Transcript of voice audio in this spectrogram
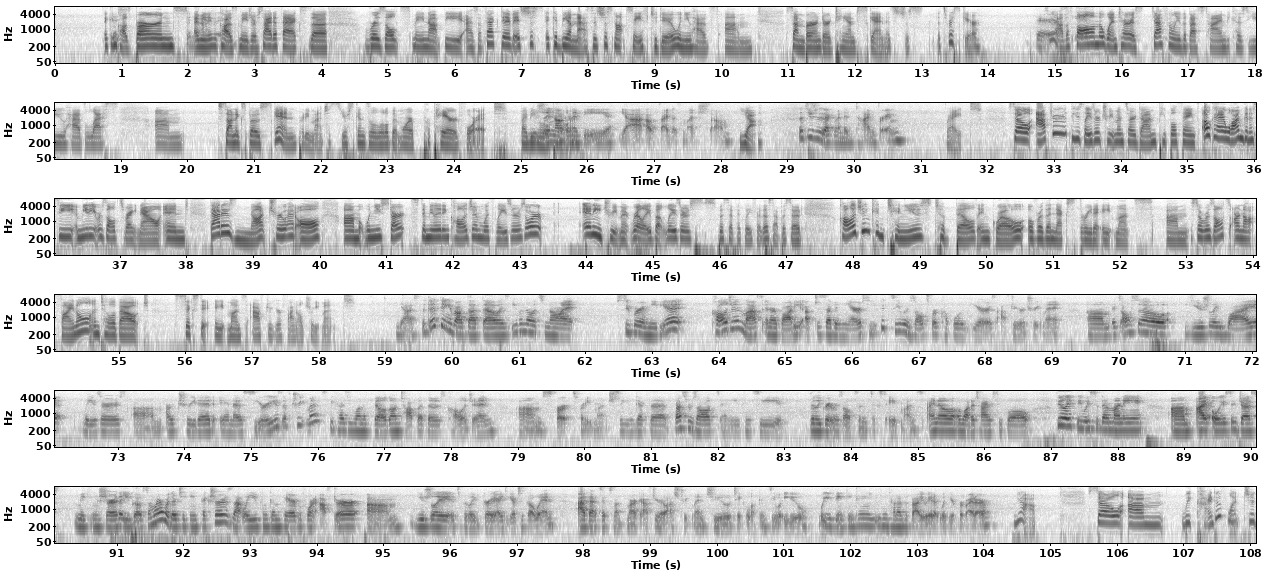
it can cause burns. Exactly. I mean, it can cause major side effects. The results may not be as effective. It's just, it could be a mess. It's just not safe to do when you have um, sunburned or tanned skin. It's just, it's riskier. very So, yeah, the fall and the winter is definitely the best time because you have less um, sun exposed skin, pretty much. It's, your skin's a little bit more prepared for it by being usually a little not going to be yeah outside as much. So Yeah. that's usually the recommended time frame. Right. So after these laser treatments are done, people think, okay, well, I'm going to see immediate results right now. And that is not true at all. Um, when you start stimulating collagen with lasers or any treatment really, but lasers specifically for this episode, collagen continues to build and grow over the next three to eight months. Um, so results are not final until about six to eight months after your final treatment. Yes, the good thing about that though is even though it's not super immediate, collagen lasts in our body up to seven years, so you could see results for a couple of years after your treatment. Um, it's also usually why lasers um, are treated in a series of treatments because you want to build on top of those collagen um, spurts pretty much. So you can get the best results and you can see really great results in six to eight months. I know a lot of times people feel like they wasted their money. Um, I always suggest making sure that you go somewhere where they're taking pictures. That way you can compare before and after. Um, usually it's a really great idea to go in at that six month mark after your last treatment to take a look and see what you what you think and can, you can kind of evaluate it with your provider. Yeah. So um, we kind of want to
